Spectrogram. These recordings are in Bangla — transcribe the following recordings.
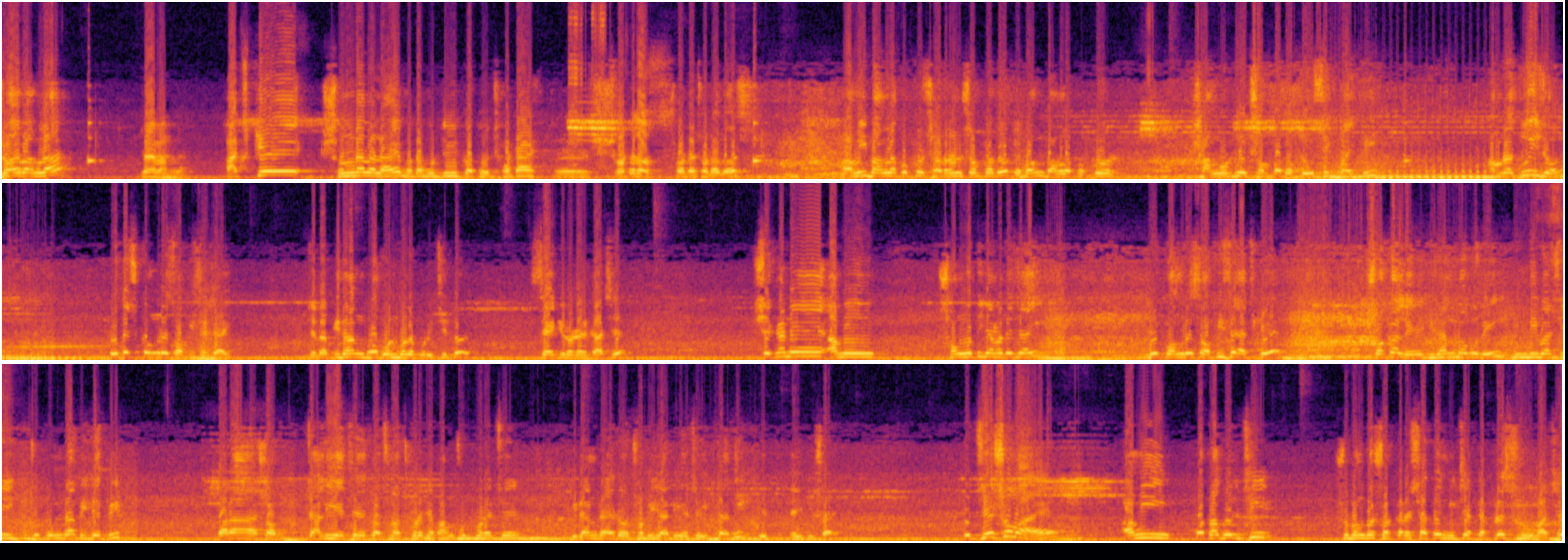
জয় বাংলা। জয় বাংলা। আজকে সন্ধ্যাবেলায় মোটামুটি কত? ছটা ছটা দশ। ছটা ছটা দশ। আমি বাংলা পক্ষ সাধারণ সম্পাদক এবং বাংলা পক্ষর সাংগঠনিক সম্পাদক কৌশিক মাইতি। আমরা দুইজন প্রদেশ কংগ্রেস অফিসে যাই যেটা বিধান ভবন বলে পরিচিত সিআইটি রোডের কাছে। সেখানে আমি সংগতি জানাতে চাই যে কংগ্রেস অফিসে আজকে সকালে বিধান ভবনেই হিন্দিভাষী কিছু গুন্ডা বিজেপির তারা সব জ্বালিয়েছে তছনছ করেছে ভাঙচুর করেছে বিধান রায়েরও ছবি জ্বালিয়েছে ইত্যাদি এই- বিষয়ে। তো যে সময় আমি কথা বলছি শুভঙ্কর সরকারের সাথে নিচে একটা প্রেস রুম আছে।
